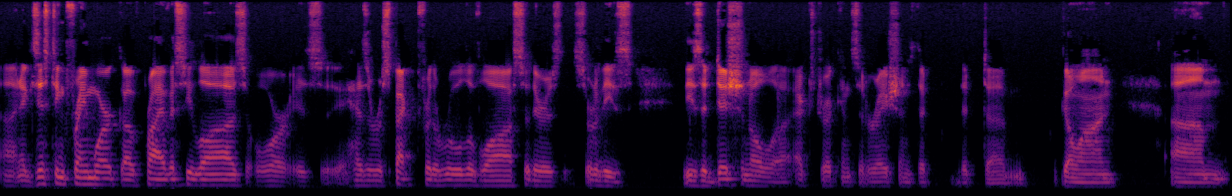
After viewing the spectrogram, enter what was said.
an existing framework of privacy laws or is has a respect for the rule of law. So there's sort of these these additional uh, extra considerations that that um, go on. Um,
